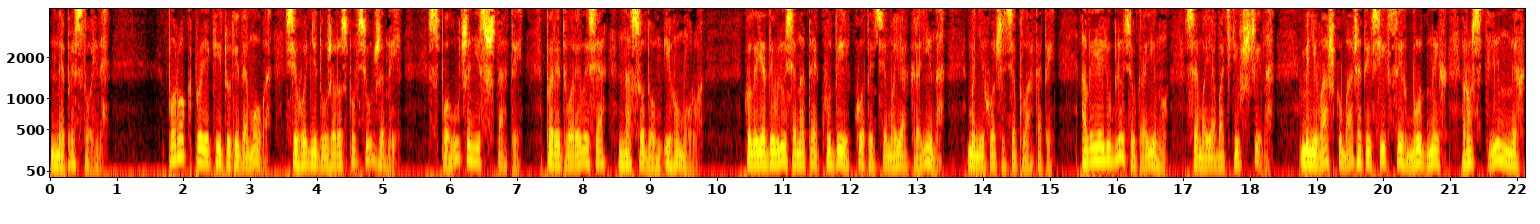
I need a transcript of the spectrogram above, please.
непристойне. Порок, про який тут іде мова, сьогодні дуже розповсюджений. Сполучені Штати перетворилися на Содом і Гомору. Коли я дивлюся на те, куди котиться моя країна, мені хочеться плакати. Але я люблю цю країну, це моя батьківщина. Мені важко бачити всіх цих брудних, розтлінних,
